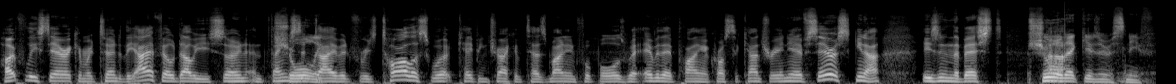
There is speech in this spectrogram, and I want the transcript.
Hopefully, Sarah can return to the AFLW soon, and thanks Surely. to David for his tireless work keeping track of Tasmanian footballers wherever they're playing across the country. And yeah, if Sarah Skinner isn't in the best Sure, Uh, that gives her a sniff.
